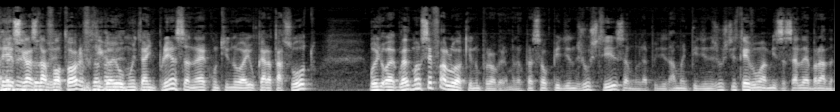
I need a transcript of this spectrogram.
Tem esse caso da fotógrafa Exatamente. que ganhou muito a imprensa, né? Continua aí, o cara tá solto. Agora você falou aqui no programa, né? o pessoal pedindo justiça, a mulher pedindo, a mãe pedindo justiça. Teve uma missa celebrada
